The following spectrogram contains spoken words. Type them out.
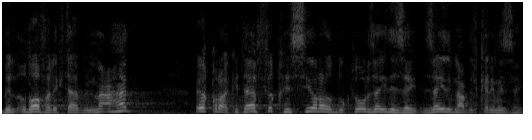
بالإضافة لكتاب المعهد اقرأ كتاب فقه السيرة للدكتور زيد الزيد زيد بن عبد الكريم الزيد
